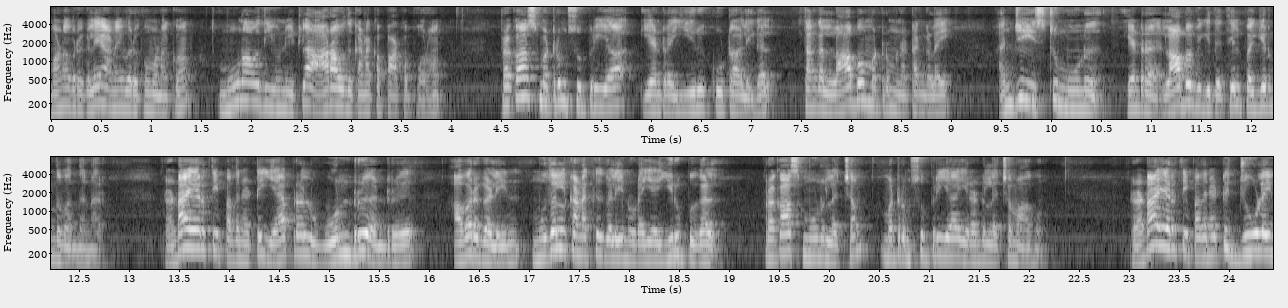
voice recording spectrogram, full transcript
மாணவர்களே அனைவருக்கும் வணக்கம். மூணாவது யூனிட்டில் ஆறாவது கணக்கை பார்க்க போகிறோம் பிரகாஷ் மற்றும் சுப்ரியா என்ற இரு கூட்டாளிகள் தங்கள் லாபம் மற்றும் நட்டங்களை அஞ்சு இஸ்டு மூணு என்ற லாப விகிதத்தில் பகிர்ந்து வந்தனர். ரெண்டாயிரத்தி பதினெட்டு ஏப்ரல் ஒன்று அன்று அவர்களின் முதல் கணக்குகளினுடைய இருப்புகள் பிரகாஷ் மூணு லட்சம் மற்றும் சுப்ரியா இரண்டு லட்சம் ஆகும். ரெண்டாயிரத்தி பதினெட்டு ஜூலை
